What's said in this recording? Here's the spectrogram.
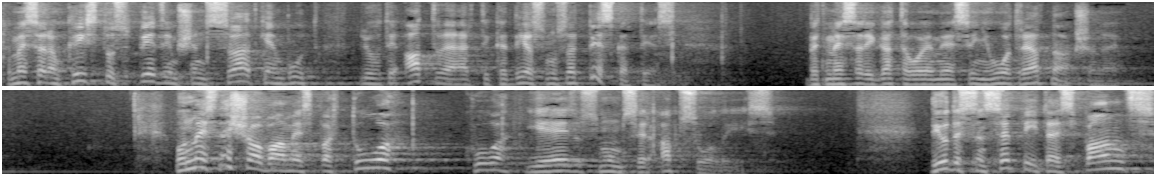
Ka mēs varam Kristus piedzimšanas svētkiem būt ļoti atvērti, ka Dievs mums var pieskarties. Bet mēs arī gatavojamies viņa otrai atnākšanai. Un mēs nešaubāmies par to, ko Jēzus mums ir apsolījis. 27. pants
